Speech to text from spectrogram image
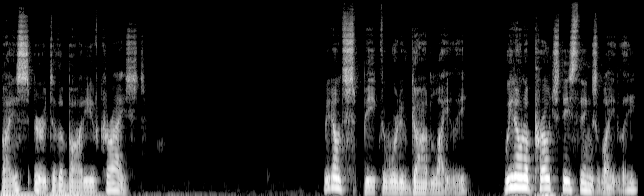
by His Spirit to the body of Christ. We don't speak the Word of God lightly. We don't approach these things lightly.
